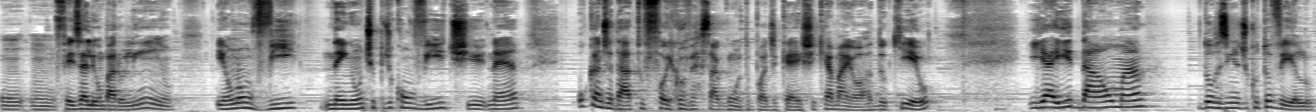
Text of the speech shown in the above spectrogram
um, um fez ali um barulhinho, eu não vi nenhum tipo de convite, né? O candidato foi conversar com outro podcast que é maior do que eu, e aí dá uma dorzinha de cotovelo.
